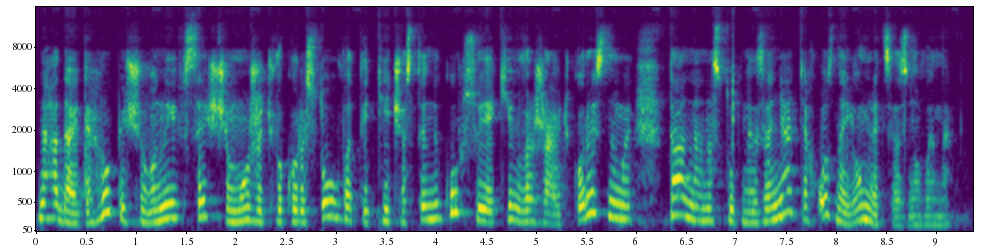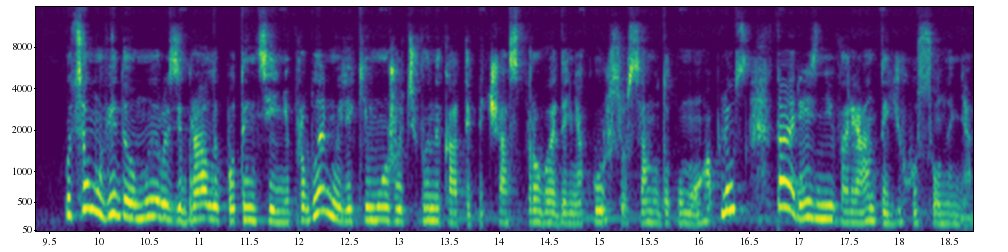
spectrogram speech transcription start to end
Нагадайте групі, що вони все ще можуть використовувати ті частини курсу, які вважають корисними, та на наступних заняттях ознайомляться з новими. У цьому відео ми розібрали потенційні проблеми, які можуть виникати під час проведення курсу Самодопомога Плюс та різні варіанти їх усунення.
